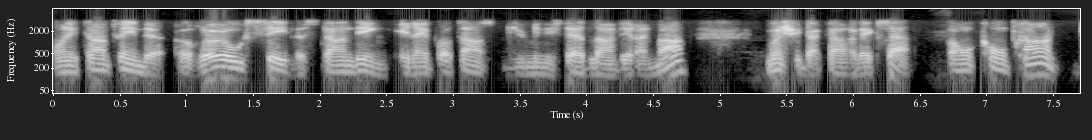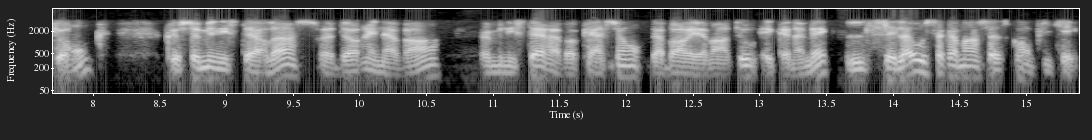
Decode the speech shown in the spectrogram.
on est en train de rehausser le standing et l'importance du ministère de l'Environnement. Moi, je suis d'accord avec ça. On comprend donc que ce ministère-là sera dorénavant un ministère à vocation d'abord et avant tout économique. C'est là où ça commence à se compliquer.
